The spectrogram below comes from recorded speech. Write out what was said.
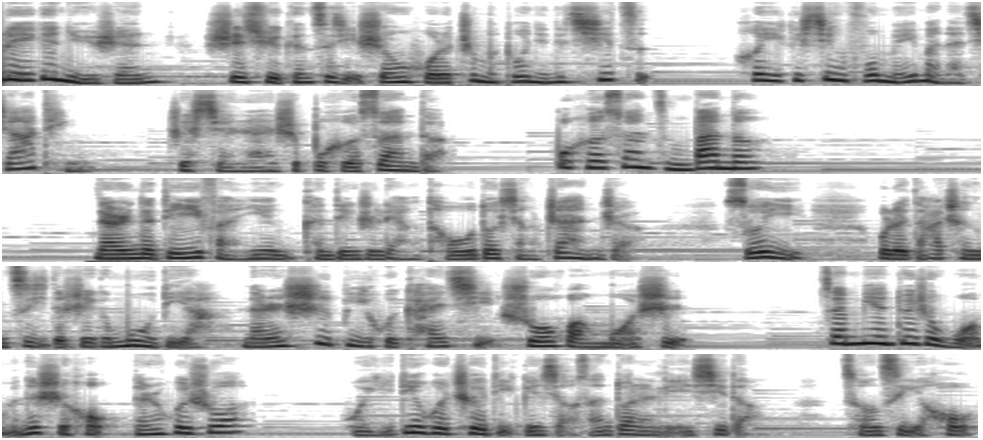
了一个女人失去跟自己生活了这么多年的妻子和一个幸福美满的家庭，这显然是不合算的。不合算怎么办呢？男人的第一反应肯定是两头都想占着，所以为了达成自己的这个目的啊，男人势必会开启说谎模式。在面对着我们的时候，男人会说：“我一定会彻底跟小三断了联系的，从此以后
